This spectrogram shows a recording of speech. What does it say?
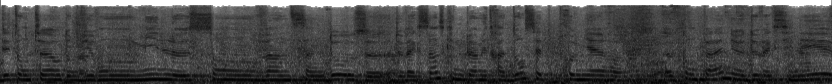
détenteurs d'environ 1125 doses de vaccins, ce qui nous permettra dans cette première campagne de vacciner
